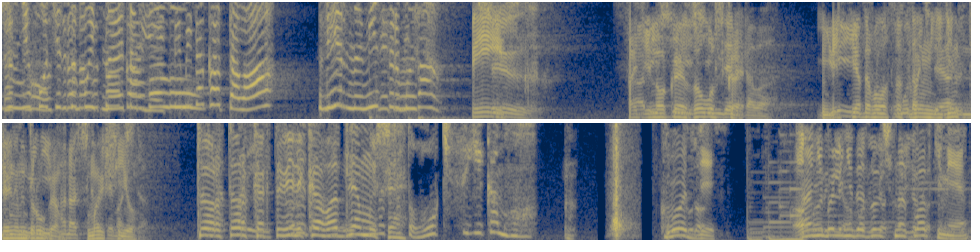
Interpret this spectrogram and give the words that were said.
же мне хочется быть на этом балу! Верно, мистер Мышь? Писк. Одинокая Золушка беседовала со своим единственным другом, мышью. Тор-Тор как-то великоват для мыши. Вот здесь. Они были недостаточно сладкими.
